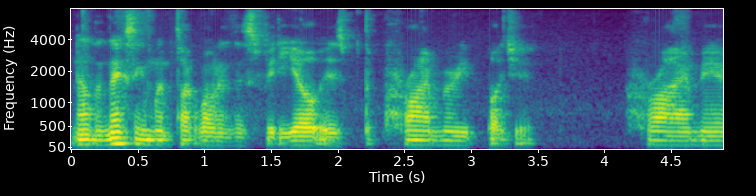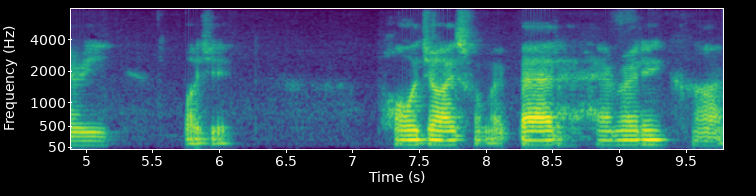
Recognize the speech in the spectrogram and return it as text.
Now the next thing I'm going to talk about in this video is the primary budget. Primary budget apologize for my bad handwriting. I'm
